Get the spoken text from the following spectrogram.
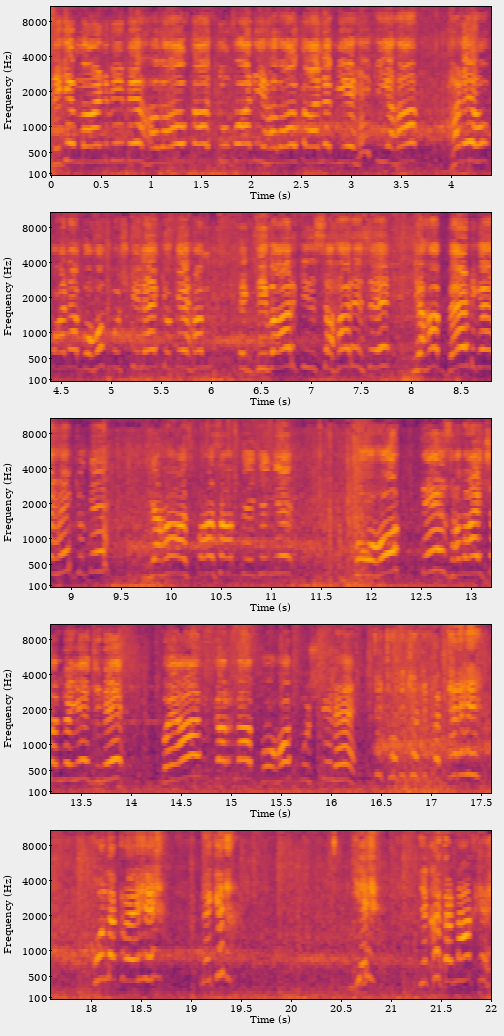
देखिए मांडवी में हवाओं का तूफानी हवाओं का आलम यह है कि यहाँ खड़े हो पाना बहुत मुश्किल है क्योंकि हम एक दीवार की सहारे से यहाँ बैठ गए हैं क्योंकि यहाँ आसपास आप देखेंगे बहुत तेज हवाएँ चल रही हैं जिन्हें बयान करना बहुत मुश्किल है। जो छोटे छोटे पत्थर हैं वो लग रहे हैं लेकिन ये ये खतरनाक है।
